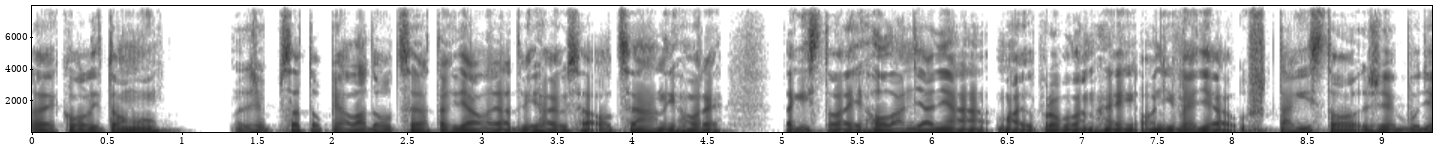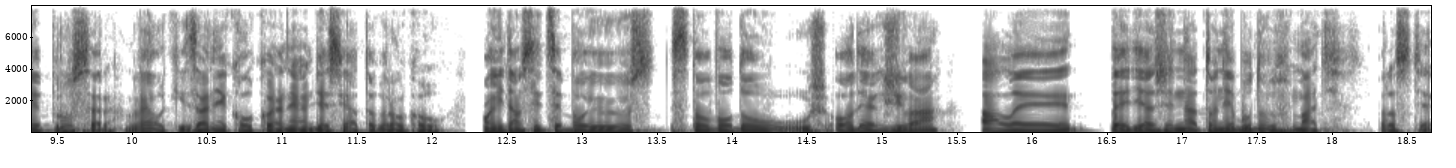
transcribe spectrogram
to je kvôli tomu, že sa topia ľadovce a tak ďalej a dvíhajú sa oceány hore. Takisto aj Holandiania majú problém, hej, oni vedia už takisto, že bude prúser veľký za niekoľko, ja neviem, desiatok rokov. Oni tam síce bojujú s, s tou vodou už odjak živa, ale vedia, že na to nebudú mať proste,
